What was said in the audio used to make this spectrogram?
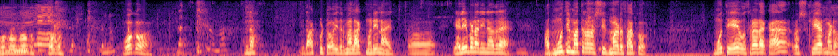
ಹೋಗು ಹೋಗು ಹೋಗು ಹೋಗು. ಇಂದ ಇದು ಹಾಕ್ಬಿಟ್ಟು ಇದ್ರ ಮೇಲೆ ಹಾಕಿ ಮರಿನ. ಎಳಿಬೇಡ ನೀನಾದ್ರೆ. ಅದು ಮೂತಿ ಮಾತ್ರ ರಷ್ಟು ಇದು ಮಾಡು ಸಾಕು. ಮೂತಿ ಉಸಿರಾಡಕ ರಷ್ಟು ಕ್ಲಿಯರ್ ಮಾಡು.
